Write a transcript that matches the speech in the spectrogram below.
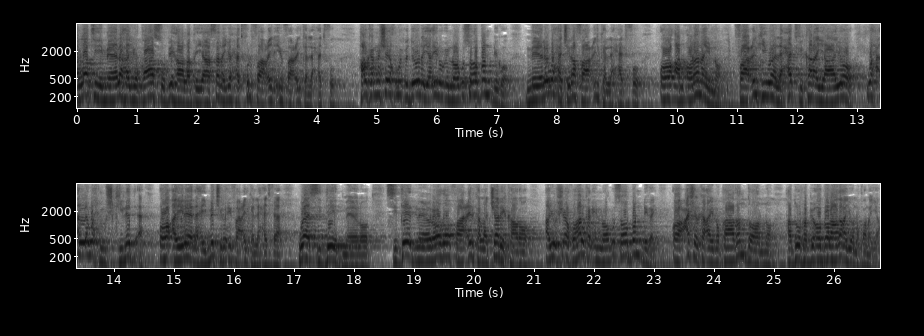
allatii meelaha yuqaasu bihaa la qiyaasanayo xadfulfaacili in faacilka la xadfo. Halkana sheekhu wuxuu doonayaa inuu inoogu soo bandhigo meelo waxaa jira faacilka la xadfo. Oo aan odhanayno faacilkii waa la xadfi karayaayo wax alla wax mushkilad ah oo ay leedahay ma jiro in faacilka la xadfaa waa sideed meelood. Sideed meeloodoo faacilka la jari karo ayuu sheekhu halkan inoogu soo bandhigay oo cashirka aynu qaadan doonno hadduu rabbi ogolaado ayuu noqonaya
